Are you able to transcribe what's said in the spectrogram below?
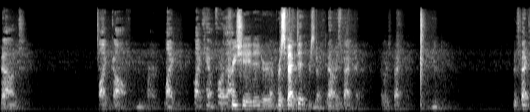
don't like golf or like like him for that. Appreciate it or Appreciate respect it. it. Respect it. No, respect it. Respect it. Respect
